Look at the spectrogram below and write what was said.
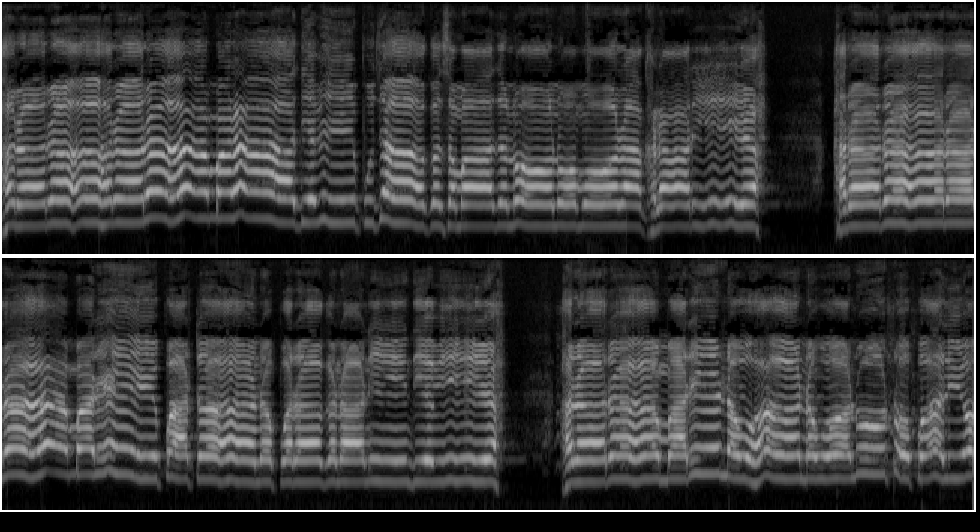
હર હર હર હર, મારા દેવી પૂજક સમાજનો નોમો રાખનારી. હર હર હર હર પાટણ પરગણાની દેવી. હર હર મારી નવ નવોનું ટોપાલીઓ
